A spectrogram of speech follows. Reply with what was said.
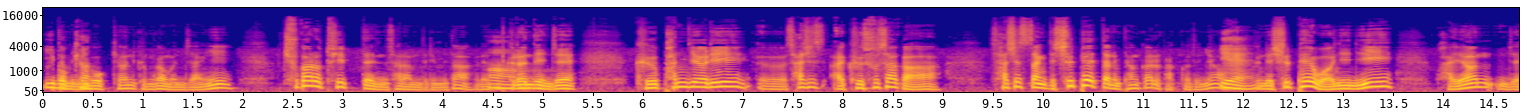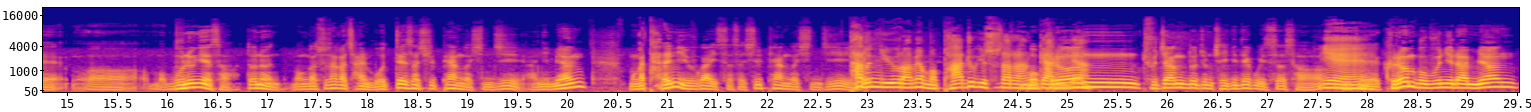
이복현, 이복현 금감원장이 추가로 투입된 사람들입니다. 아. 그런데 이제 그 판결이 어, 사실 아 그 수사가 사실상 이제 실패했다는 평가를 받거든요. 예. 근데 실패 원인이 과연 이제 어 뭐 무능해서 또는 뭔가 수사가 잘 못 돼서 실패한 것인지 아니면 뭔가 다른 이유가 있어서 실패한 것인지 다른 이유라면 뭐 봐주기 수사를 한게 뭐 그런 아니냐? 주장도 좀 제기되고 있어서 예. 그런 부분이라면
